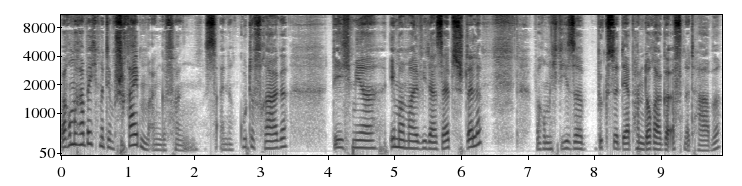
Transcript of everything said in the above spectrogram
Warum habe ich mit dem Schreiben angefangen? Ist eine gute Frage, die ich mir immer mal wieder selbst stelle, warum ich diese Büchse der Pandora geöffnet habe.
